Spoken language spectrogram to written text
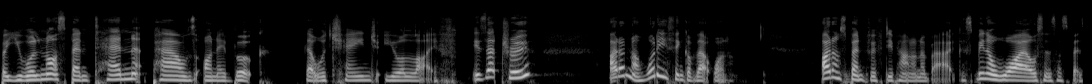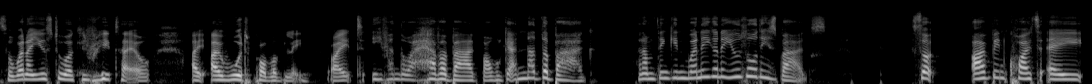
but you will not spend 10 pounds on a book that will change your life. Is that true? I don't know. What do you think of that one? I don't spend 50 pound on a bag. It's been a while since I spent. So when I used to work in retail, I, I would probably, right? Even though I have a bag, but I will get another bag. And I'm thinking, when are you going to use all these bags? So I've been quite a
